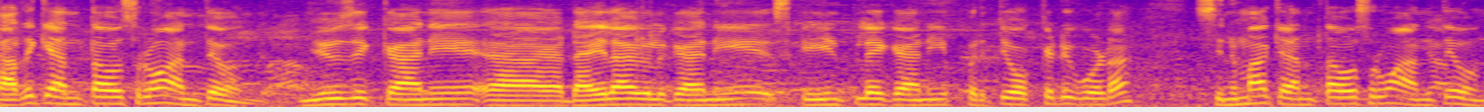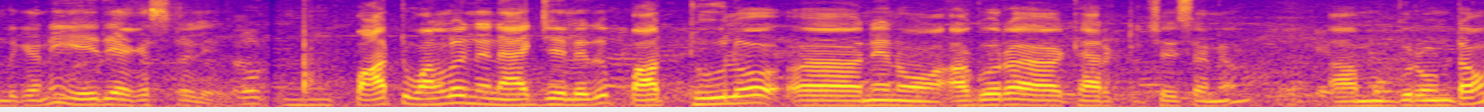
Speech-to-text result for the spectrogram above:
కథకి ఎంత అవసరమో అంతే ఉంది. మ్యూజిక్ కానీ డైలాగులు కానీ స్క్రీన్ ప్లే కానీ ప్రతి ఒక్కటి కూడా సినిమాకి ఎంత అవసరమో అంతే ఉంది కానీ ఏది ఎక్స్ట్రా లేదు. పార్ట్ వన్లో నేను యాక్ట్ చేయలేదు. పార్ట్ టూలో నేను అగోరా క్యారెక్టర్ చేశాను. ఆ ముగ్గురు ఉంటాం.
